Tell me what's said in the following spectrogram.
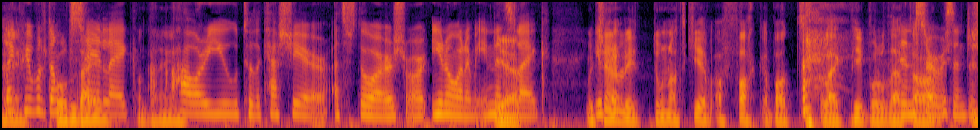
Like Hey. people don't Golden say day. like, "How are you?" to the cashier at stores, or you know what I mean. It's Yeah. like We you can- generally do not give a fuck about like people that In are service in industry.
